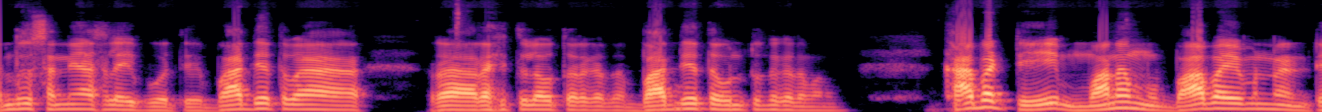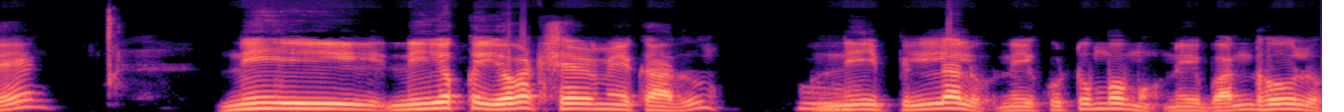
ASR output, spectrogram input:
అందరూ సన్యాసులు అయిపోతే బాధ్యత రహితులు అవుతారు కదా. బాధ్యత ఉంటుంది కదా మనం కాబట్టి మనం బాబా ఏమన్నంటే నీ నీ యొక్క యోగక్షేమమే కాదు నీ పిల్లలు నీ కుటుంబము నీ బంధువులు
